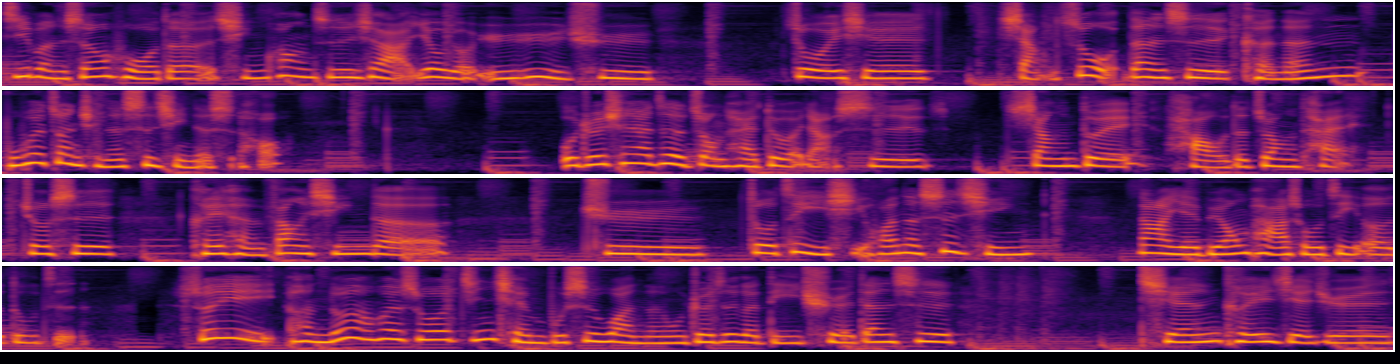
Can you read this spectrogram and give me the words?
基本生活的情况之下，又有余裕去。做一些想做但是可能不会赚钱的事情的时候，我觉得现在这个状态对我来讲是相对好的状态，就是可以很放心的去做自己喜欢的事情，那也不用怕说自己饿肚子。所以很多人会说金钱不是万能，我觉得这个的确，但是钱可以解决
